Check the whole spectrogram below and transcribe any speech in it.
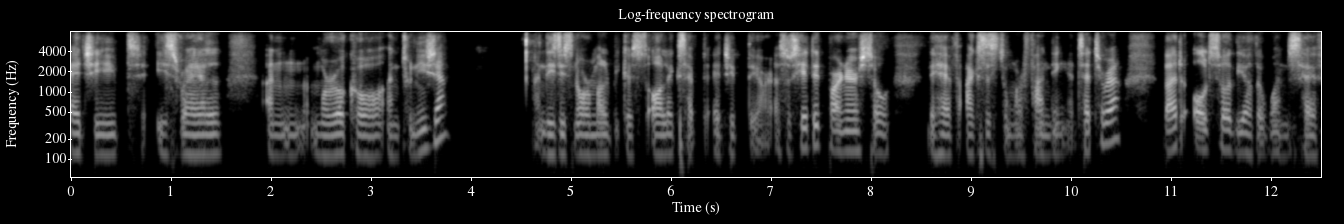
Egypt, Israel, and Morocco and Tunisia. And this is normal because all except Egypt, they are associated partners, so they have access to more funding, etc. But also the other ones have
